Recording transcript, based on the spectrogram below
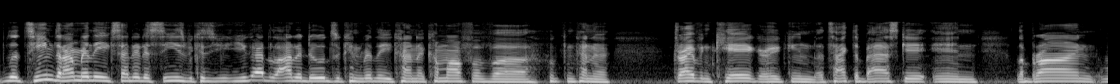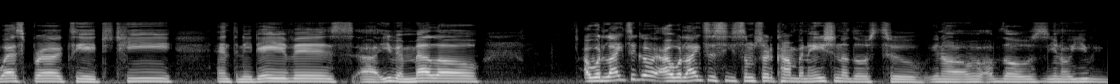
the team that I'm really excited to see is because you you got a lot of dudes who can really kind of come off of uh who can kind of drive and kick or who can attack the basket in LeBron, Westbrook, THT Anthony Davis, uh, even Melo. I would like to go. I would like to see some sort of combination of those two. You know, of, those. You know, you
